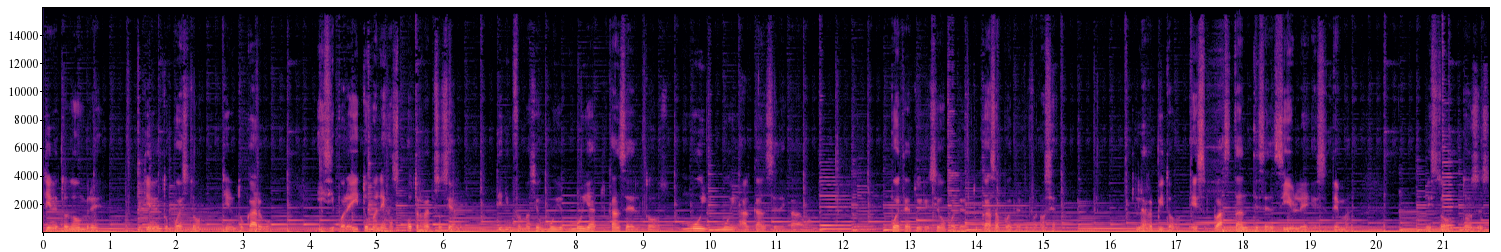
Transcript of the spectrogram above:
Tiene tu nombre, tiene tu puesto, tiene tu cargo. Y si por ahí tú manejas otra red social, tiene información muy, muy al alcance de todos. Muy, muy al alcance de cada uno. Puede tener tu dirección, puede tener tu casa, puede tener tu... O les repito, es bastante sensible ese tema. ¿Listo? Entonces,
